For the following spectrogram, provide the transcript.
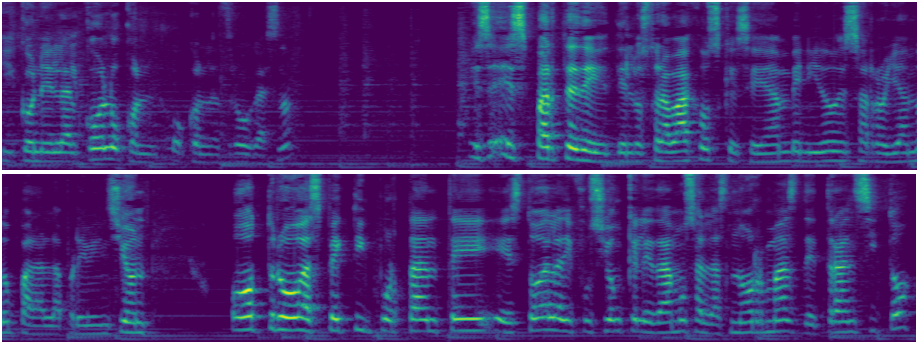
y con el alcohol o con, con las drogas, ¿no? Es, parte de, de, los trabajos que se han venido desarrollando para la prevención. Otro aspecto importante es toda la difusión que le damos a las normas de tránsito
